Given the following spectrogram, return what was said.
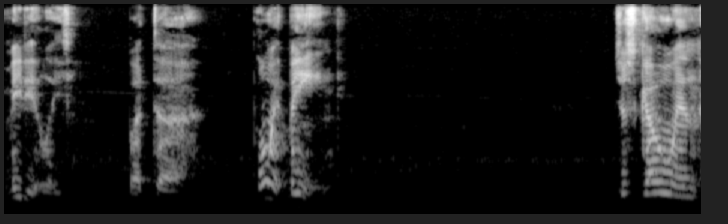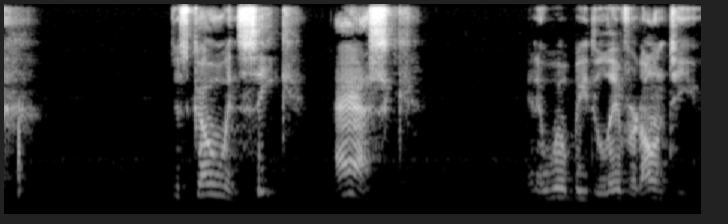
immediately. But uh, point being, just go and just go and seek, ask, and it will be delivered unto you.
